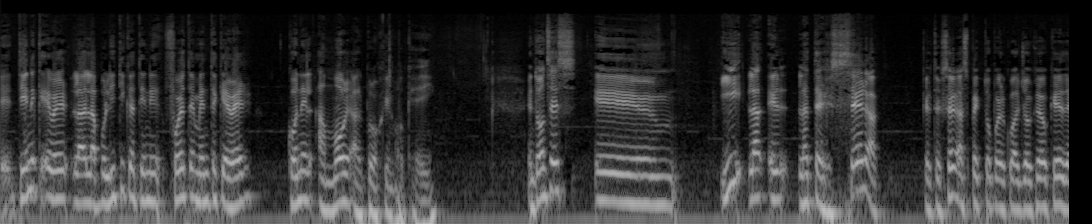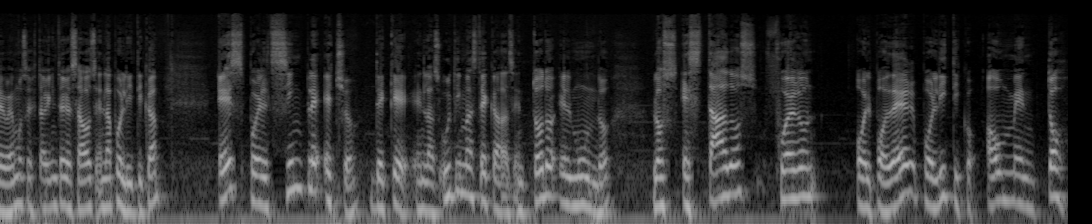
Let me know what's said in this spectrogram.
eh, tiene que ver, la, la política tiene fuertemente que ver con el amor al prójimo. Ok. Entonces, eh, y la, el- la tercera, el tercer aspecto por el cual yo creo que debemos estar interesados en la política es por el simple hecho de que en las últimas décadas en todo el mundo los estados fueron o el poder político aumentó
